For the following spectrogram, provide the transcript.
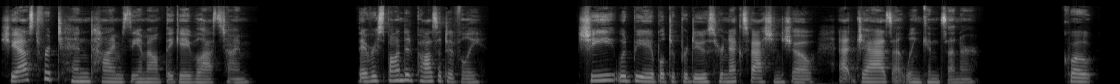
she asked for 10 times the amount they gave last time. They responded positively. She would be able to produce her next fashion show at Jazz at Lincoln Center. Quote,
